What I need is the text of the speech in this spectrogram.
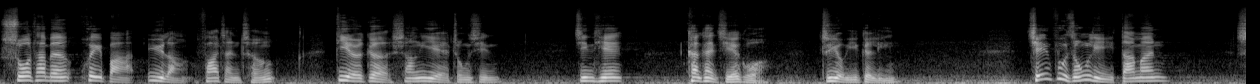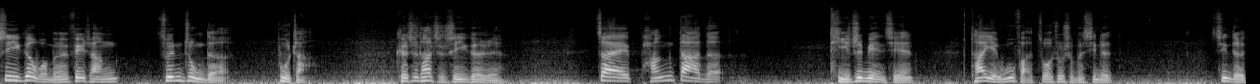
说他们会把玉朗发展成第二个商业中心。今天看看结果。只有一个零。前副总理达曼是一个我们非常尊重的部长，可是他只是一个人，在庞大的体制面前，他也无法做出什么新的新的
